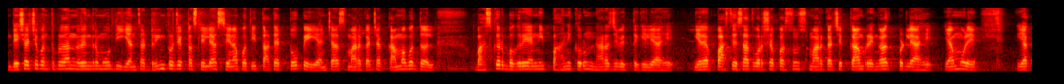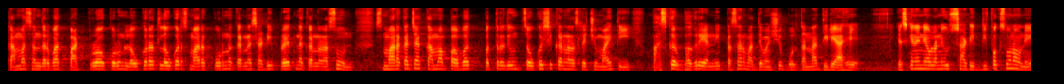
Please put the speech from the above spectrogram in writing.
देशाचे पंतप्रधान नरेंद्र मोदी यांचा ड्रीम प्रोजेक्ट असलेल्या सेनापती तात्या टोपे यांच्या स्मारकाच्या कामाबद्दल भास्कर बगरे यांनी पाहणी करून नाराजी व्यक्त केली आहे. गेल्या पाच ते सात वर्षापासून स्मारकाचे काम रेंगाळत पडले आहे. यामुळे या कामासंदर्भात पाठपुरावा करून लवकरात लवकर स्मारक पूर्ण करण्यासाठी प्रयत्न करणार असून स्मारकाच्या कामाबाबत पत्र देऊन चौकशी करणार असल्याची माहिती भास्कर भगरे यांनी प्रसारमाध्यमांशी बोलताना दिली आहे. एस के नाईन येवला न्यूजसाठी दीपक सोनवणे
